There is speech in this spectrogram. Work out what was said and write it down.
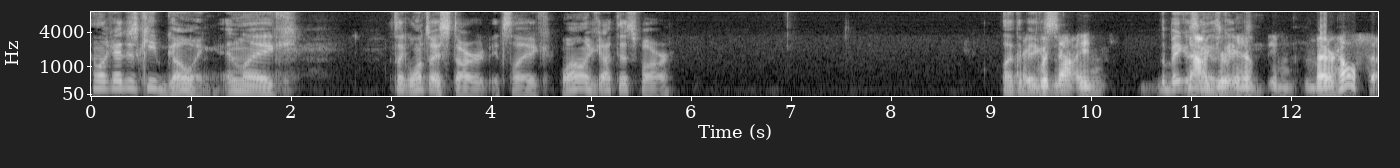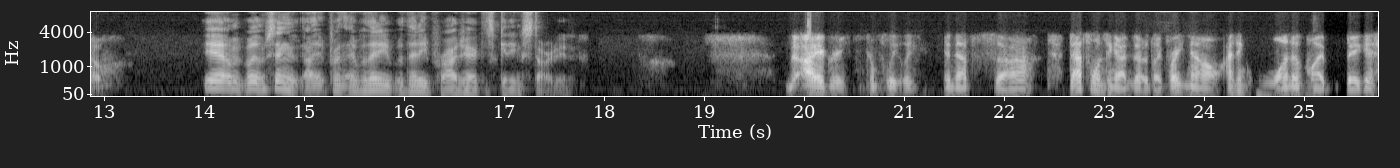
And like I just keep going. And like it's like once I start, it's like, well, I got this far. Like the biggest. But now, in, the biggest. Now you're in a, in better health, though. Yeah, but I'm saying for with any with any project it's getting started. I agree completely, and that's uh, that's one thing I've noticed. Like right now, I think one of my biggest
